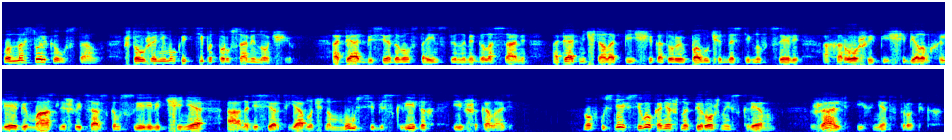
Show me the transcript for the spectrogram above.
Он настолько устал, что уже не мог идти под парусами ночью. Опять беседовал с таинственными голосами, опять мечтал о пище, которую получит, достигнув цели, о хорошей пище, белом хлебе, масле, швейцарском сыре, ветчине, а на десерт яблочном муссе, бисквитах и шоколаде. Но вкуснее всего, конечно, пирожные с кремом. Жаль, их нет в тропиках.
